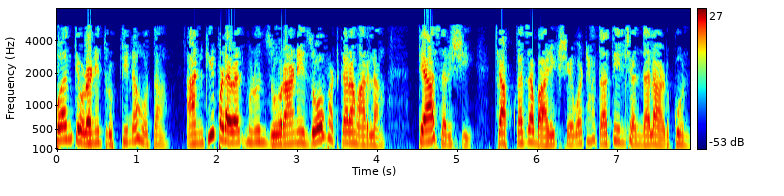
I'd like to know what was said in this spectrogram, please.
पण तेवढ्याने तृप्ती न होता आणखी पडाव्यात म्हणून जोराने जो फटकारा मारला त्या सरशी चापकाचा बारीक शेवट हातातील छंदाला अडकून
